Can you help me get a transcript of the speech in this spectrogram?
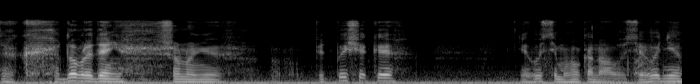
Так, добрий день, шановні підписчики і гості мого каналу. Сьогодні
